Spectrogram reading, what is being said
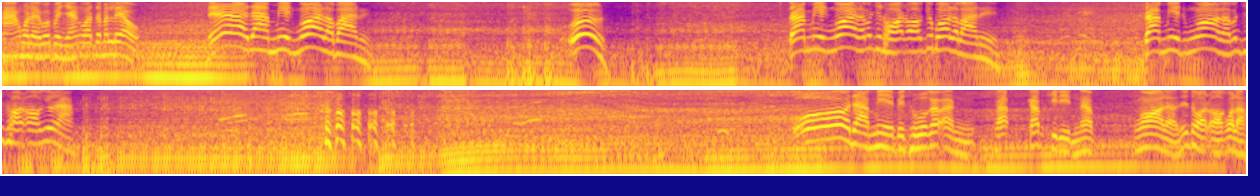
หางมาได้ว่าเป็นยังว่าแต่มันแล้วเนี่ยด้ามมีดง้อละบาดนี่เออด้ามมีดง้อแล้วมันจะถอดออกอยู่บ่ละบาดนี่ด้ามมีดง้อแล้วมันจะถอดออกอยู่นะโอ้ดามมีดไปทูกับอันครับครับขีดินนะครับง้อแล้วนี่ถอดออกวะล่ะ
